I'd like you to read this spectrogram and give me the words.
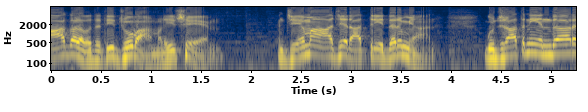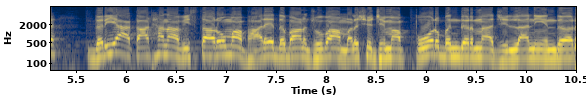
આગળ વધતી જોવા મળી છે. જેમાં આજે રાત્રિ દરમિયાન ગુજરાતની અંદર દરિયાકાંઠાના વિસ્તારોમાં ભારે દબાણ જોવા મળશે, જેમાં પોરબંદરના જિલ્લાની અંદર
